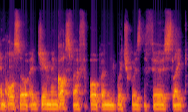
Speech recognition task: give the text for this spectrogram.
and also a gym in Gosforth opened, which was the first like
